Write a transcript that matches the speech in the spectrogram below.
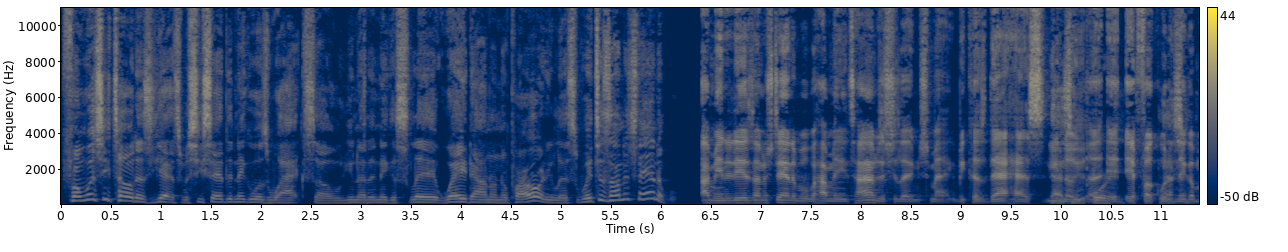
from what she told us, yes, but she said the nigga was whack. So, you know, the nigga slid way down on the priority list, which is understandable. I mean, it is understandable, but how many times did she let him smack? Because that has, you That's know, uh, important. it, it fuck with That's a nigga important.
